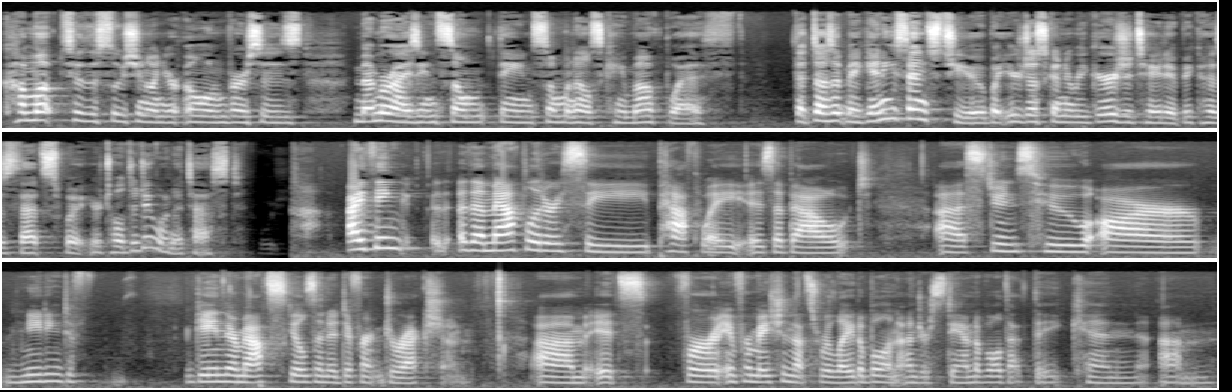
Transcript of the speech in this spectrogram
come up to the solution on your own versus memorizing something someone else came up with that doesn't make any sense to you, but you're just going to regurgitate it because that's what you're told to do on a test. I think the math literacy pathway is about uh, students who are needing to gain their math skills in a different direction. Um, it's for information that's relatable and understandable that they can um,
